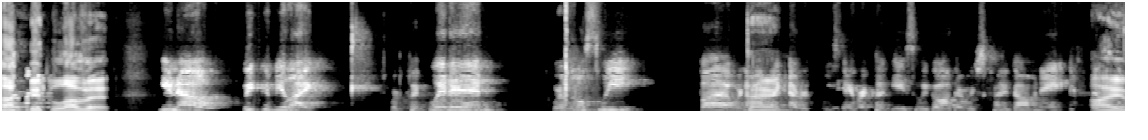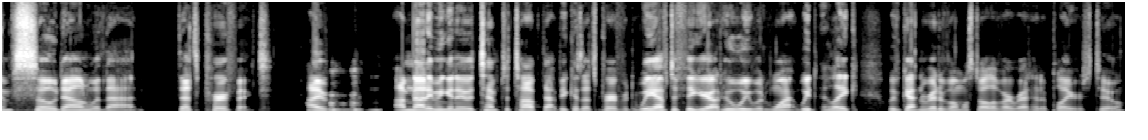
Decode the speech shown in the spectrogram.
I like, love it. You know, we could be like we're quick witted, we're a little sweet, but we're not Dang. like everybody's favorite cookie. So we go out there, and we just kind of dominate. I am so down with that. That's perfect. I I'm not even going to attempt to top that because that's perfect. We have to figure out who we would want. We like we've gotten rid of almost all of our redheaded players too.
